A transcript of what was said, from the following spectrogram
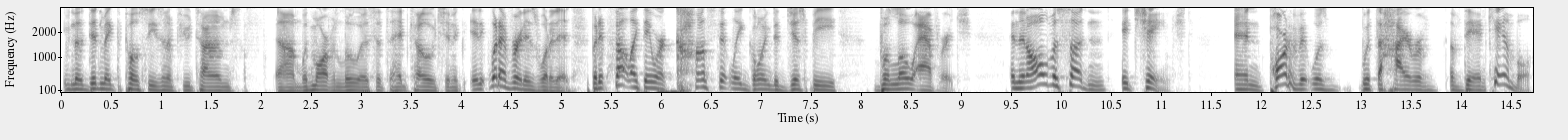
even though they did make the postseason a few times um, with Marvin Lewis as the head coach and it, it- whatever it is, what it is. But it felt like they were constantly going to just be below average. And then all of a sudden, it changed. And part of it was with the hire of, of Dan Campbell.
